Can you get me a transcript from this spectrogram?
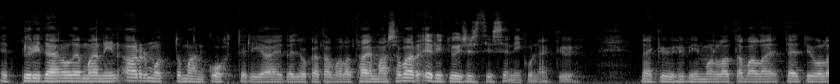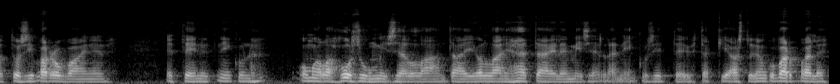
että pyritään olemaan niin armottoman kohteliaita joka tavalla. Taimaassa erityisesti se niin kuin näkyy, näkyy hyvin monella tavalla, että täytyy olla tosi varovainen, ettei nyt niin kuin omalla hosumisellaan tai jollain hätäilemisellä niin kuin sitten yhtäkkiä astu jonkun varpaille,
